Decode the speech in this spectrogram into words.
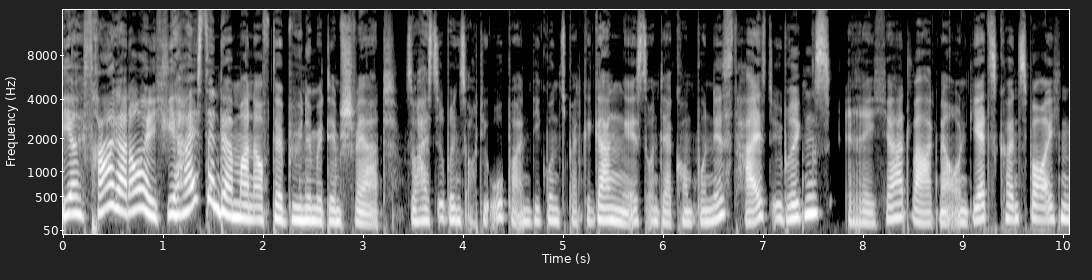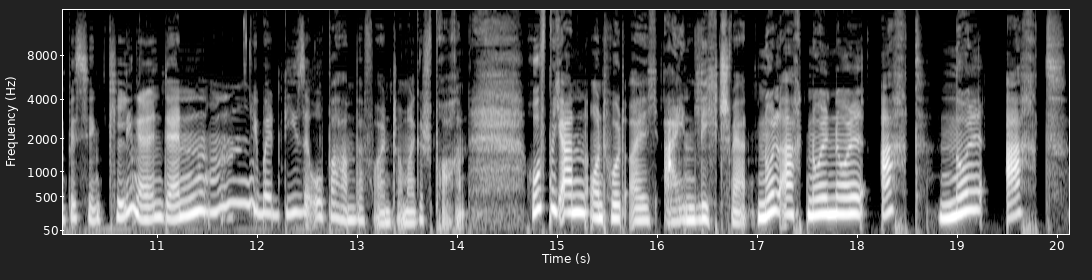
Die Frage an euch, wie heißt denn der Mann auf der Bühne mit dem Schwert? So heißt übrigens auch die Oper, in die Gunsbert gegangen ist. Und der Komponist heißt übrigens Richard Wagner. Und jetzt könnte es bei euch ein bisschen klingeln, denn mh, hm, über diese Oper haben wir vorhin schon mal gesprochen. Ruft mich an und holt euch ein Lichtschwert. 0800 808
